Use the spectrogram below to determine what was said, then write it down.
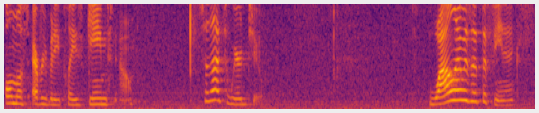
almost everybody plays games now. So that's weird too. While I was at the Phoenix,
